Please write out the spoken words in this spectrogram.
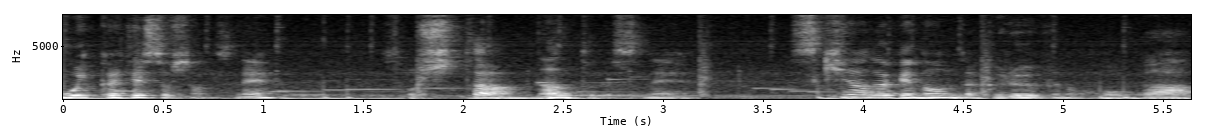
もう一回テストしたんですね。そしたらなんとですね好きなだけ飲んだグループの方が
